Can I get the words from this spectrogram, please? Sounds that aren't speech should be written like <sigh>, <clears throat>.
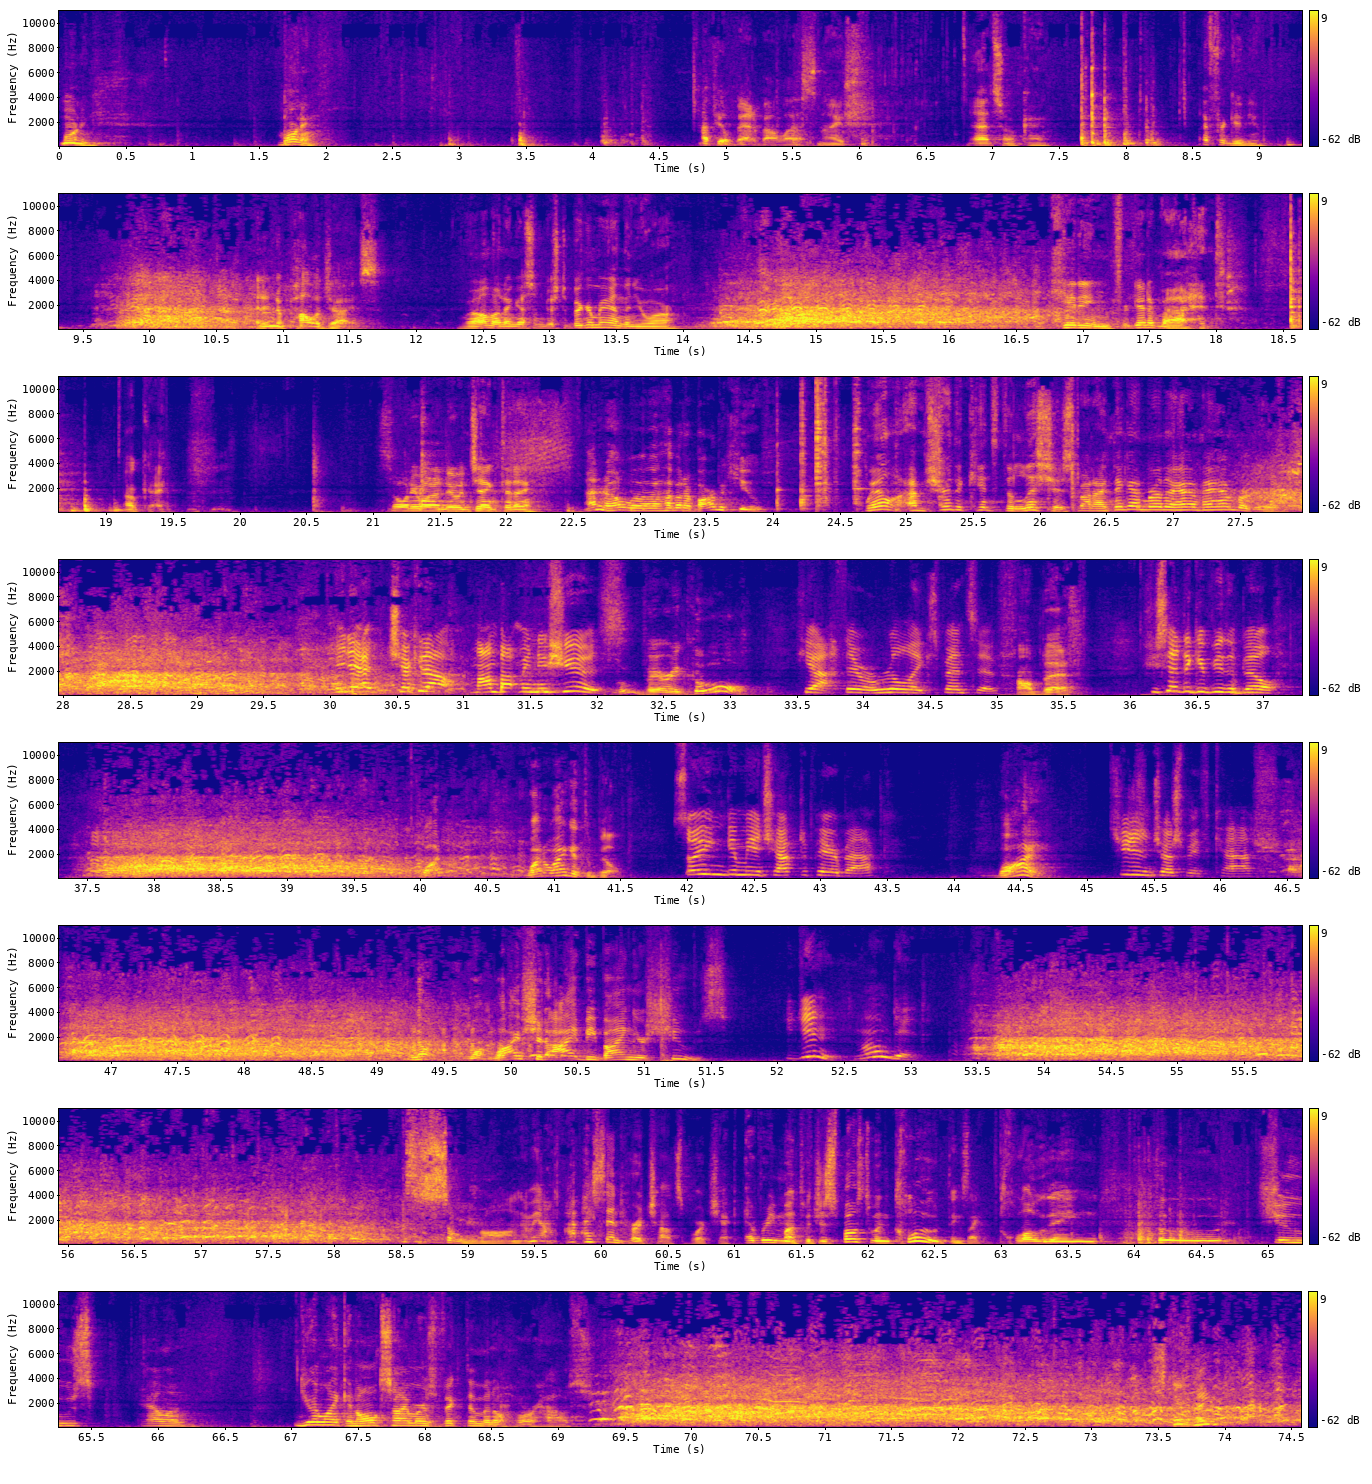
Morning. Morning. I feel bad about last night. That's okay. I forgive you. I didn't apologize. Well, then I guess I'm just a bigger man than you are. Kidding. Forget about it. Okay. So, what do you want to do with Jake today? I don't know. Uh, how about a barbecue? Well, I'm sure the kid's delicious, but I think I'd rather have hamburgers. Hey, Dad, check it out. Mom bought me new shoes. Ooh, very cool. Yeah, they were really expensive. I'll bet. She said to give you the bill. What? Why do I get the bill? So you can give me a check to pay her back. Why? She doesn't trust me with cash. No. Wh- why should I be buying your shoes? You didn't. Mom did. This is so wrong. I mean, I, I send her a child support check every month, which is supposed to include things like clothing, food, shoes. Alan, you're like an Alzheimer's victim in a whorehouse. Excuse me?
